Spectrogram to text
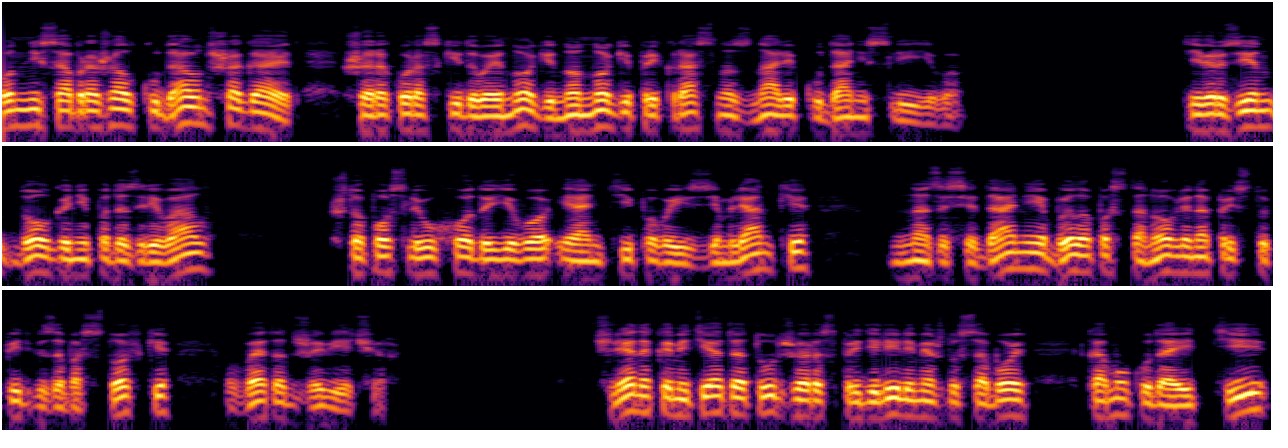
он не соображал, куда он шагает, широко раскидывая ноги, но ноги прекрасно знали, куда несли его. Тиверзин долго не подозревал, что после ухода его и Антипова из землянки на заседании было постановлено приступить к забастовке в этот же вечер. Члены комитета тут же распределили между собой, кому куда идти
